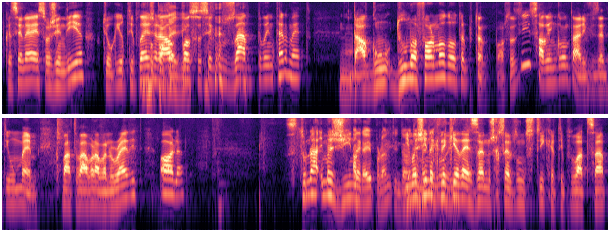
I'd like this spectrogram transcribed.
Porque a cena é essa, hoje em dia, o teu guilty pleasure é algo que possa ser gozado pela internet. De, algum, de uma forma ou de outra. Portanto, postas e se alguém contar e fizer-te um meme que bate à brava no Reddit, olha. Se tornar, imagina, Ok, pronto. Então imagina que daqui a tenho 10 anos recebes um sticker tipo do WhatsApp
